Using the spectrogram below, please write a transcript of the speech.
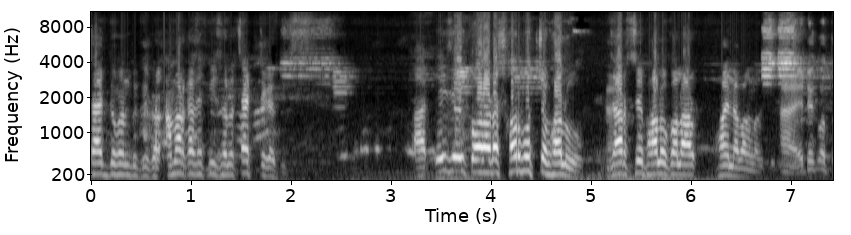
চার দোকান বিক্রি করে। আমার কাছে পিস হলো চার টাকা পিস। আর এই যে এই কলাটা সর্বোচ্চ ভালো যার চেয়ে ভালো কলা হয় না বাংলাদেশে। হ্যাঁ এটা কত?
